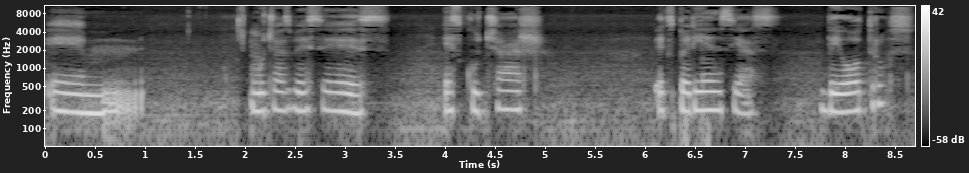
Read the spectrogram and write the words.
em, muchas veces escuchar experiencias de otros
